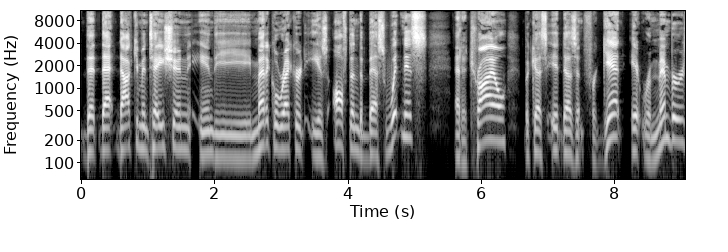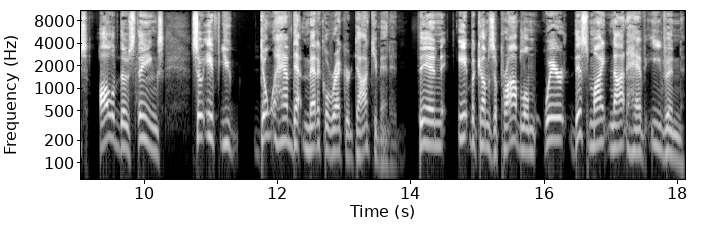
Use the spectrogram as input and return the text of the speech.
that that documentation in the medical record is often the best witness at a trial because it doesn't forget, it remembers all of those things. So if you don't have that medical record documented, then it becomes a problem where this might not have even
